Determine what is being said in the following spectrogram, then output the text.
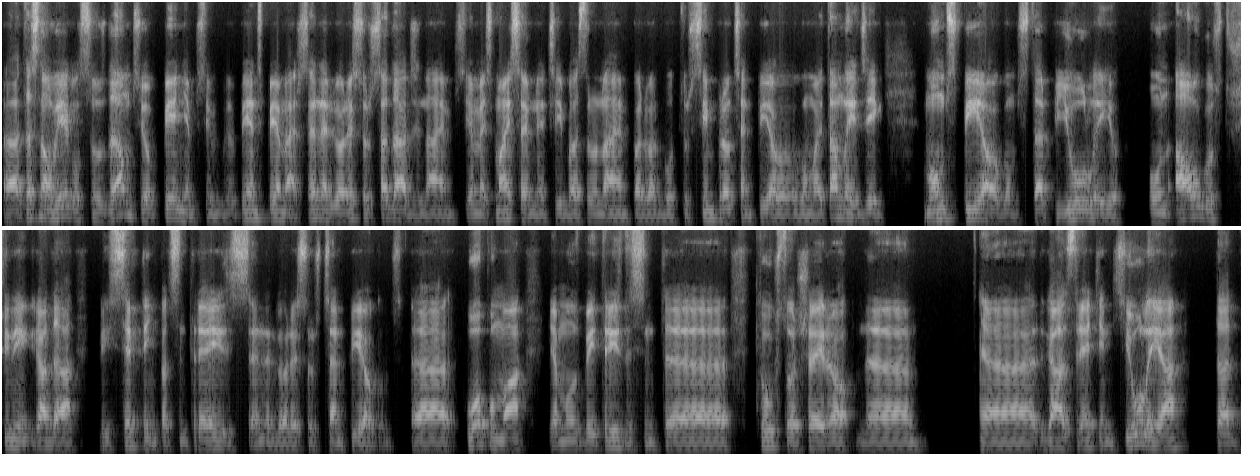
Tas nav viegls uzdevums, jo pieņemsim viens piemērs - energoresursu sadārdzinājums. Ja mēs maisaimniecībās runājam par varbūt 100% pieaugumu vai tam līdzīgi, mums pieaugums starp jūliju un augustu šī gadā bija 17 reizes energoresursu cenu pieaugums. Kopumā, ja mums bija 30 tūkstoši eiro gāzes rēķins jūlijā, tad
